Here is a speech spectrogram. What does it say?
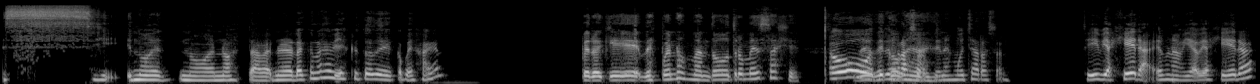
Sí, no, no, no estaba, ¿no era la que nos había escrito de Copenhagen? Pero que después nos mandó otro mensaje. Oh, tienes razón, tienes mucha razón. Sí, viajera, es una vía viajera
